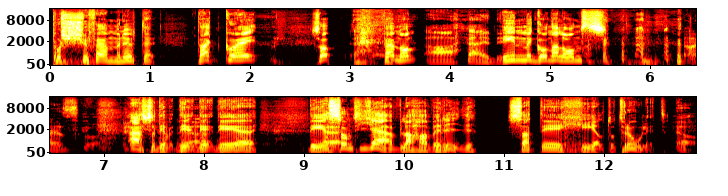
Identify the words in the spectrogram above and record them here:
på 25 minuter, tack och hej, så, 5-0. Ja, nej, det, In med Gonalons. Alltså det, det, det, det, är, det är sånt jävla haveri så att det är helt otroligt. Ja.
